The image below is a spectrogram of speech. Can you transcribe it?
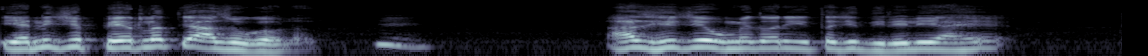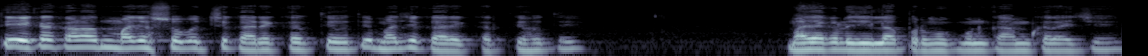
यांनी जे पेरलं ते आज उगवलं. आज ही जे उमेदवारी इथं जी दिलेली आहे ते एका काळात माझ्यासोबतचे कार्यकर्ते होते माझे कार्यकर्ते होते. माझ्याकडे जिल्हा प्रमुख म्हणून काम करायचे.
